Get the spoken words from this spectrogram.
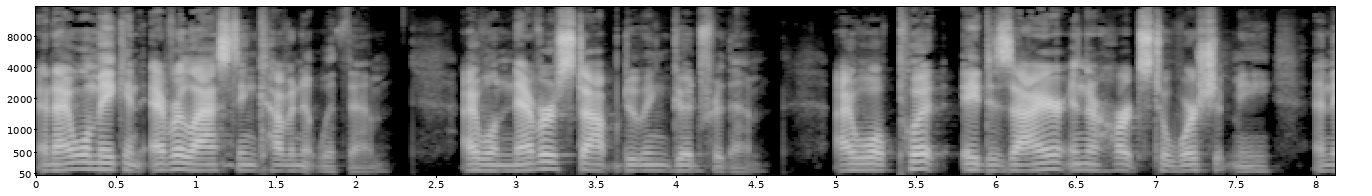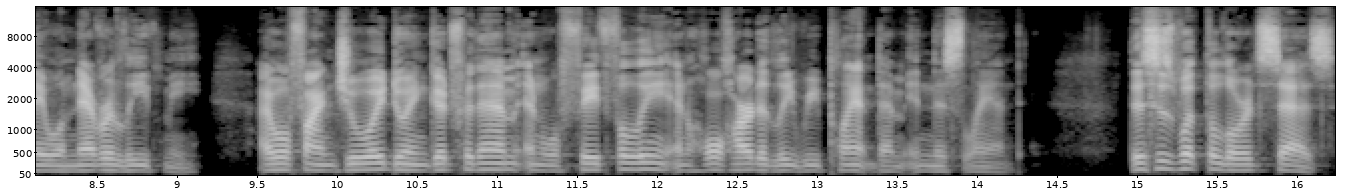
And I will make an everlasting covenant with them. I will never stop doing good for them. I will put a desire in their hearts to worship me, and they will never leave me. I will find joy doing good for them, and will faithfully and wholeheartedly replant them in this land. This is what the Lord says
